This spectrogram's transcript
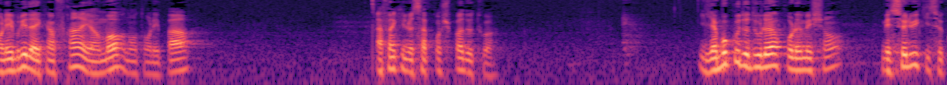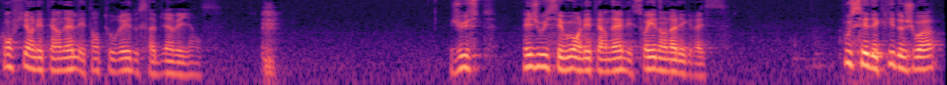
on les bride avec un frein et un mort dont on les part, afin qu'ils ne s'approchent pas de toi. Il y a beaucoup de douleur pour le méchant, mais celui qui se confie en l'Éternel est entouré de sa bienveillance. Juste, réjouissez-vous en l'Éternel et soyez dans l'allégresse. Poussez des cris de joie,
